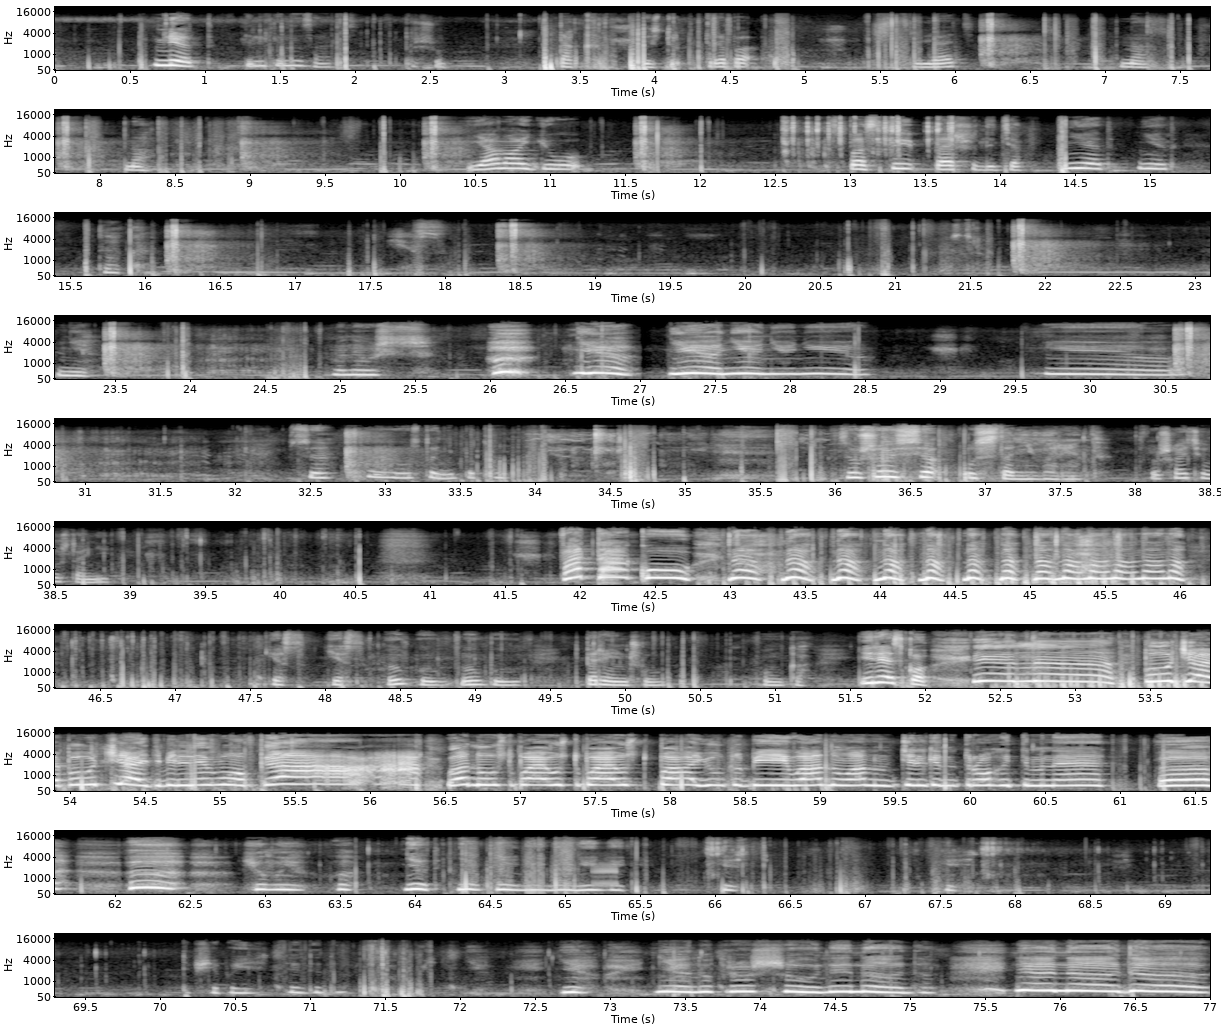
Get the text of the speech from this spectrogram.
Нет, тільки на зараз. Прошу. Так, быстро. Треба стріляти. На. На. Я маю спасти перше дитя. Нет, нет. Так. Єс. Быстро. Ні. Мене вже... Ні, ні, ні, ні, ні. Ні. Все, це вже останній патрон. Залишився останній варіант. Залишається останній. В атаку! На, на, на, на, на, на, на, на, на, на, на, на, на. Єс, єс, ми вбили, ми вбили. Тепер іншого вовка. І резко. І на! Получай, получай, дебільний вовк! А-а-а! Ладно, уступаю, уступаю, уступаю тобі. Ладно, ладно, тільки не трогайте мене. А, а, ё-моё. А, нет, нет, не, не, не, не, не. Есть. Есть. Ты вообще поесть? Да, да, да. Не, не, ну прошу, не надо. Не надо.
